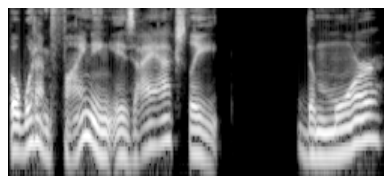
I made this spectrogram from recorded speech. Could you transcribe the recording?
But what I'm finding is I actually the more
